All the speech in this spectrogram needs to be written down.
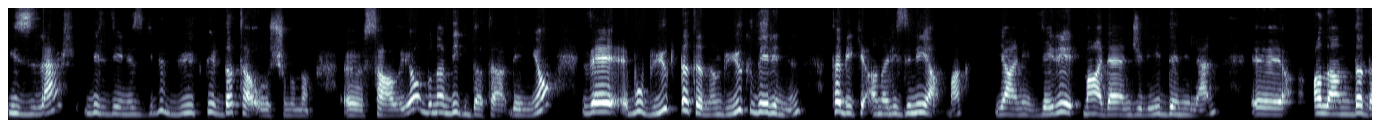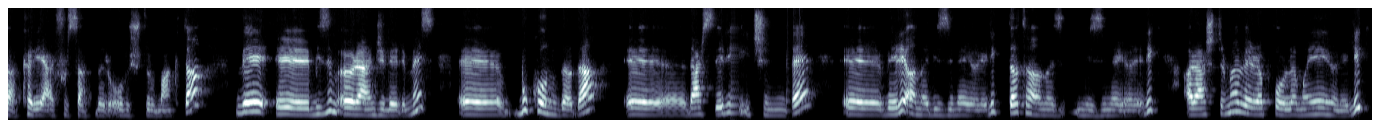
izler bildiğiniz gibi büyük bir data oluşumunu e, sağlıyor. Buna big data deniyor ve bu büyük datanın, büyük verinin tabii ki analizini yapmak yani veri madenciliği denilen e, alanda da kariyer fırsatları oluşturmakta ve e, bizim öğrencilerimiz e, bu konuda da e, dersleri içinde e, veri analizine yönelik, data analizine yönelik, araştırma ve raporlamaya yönelik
